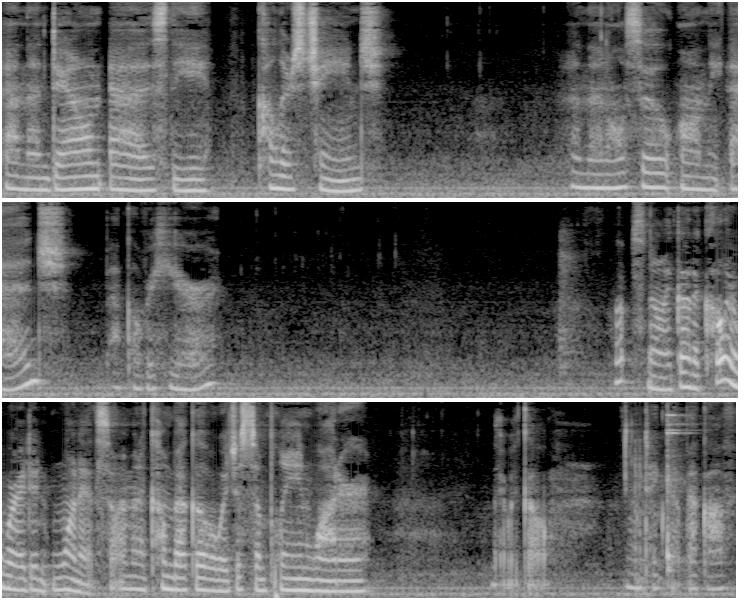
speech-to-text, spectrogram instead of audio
And then down as the colors change. And then also on the edge, back over here. Oops, now I got a color where I didn't want it, so I'm gonna come back over with just some plain water. There we go. I'm take that back off.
